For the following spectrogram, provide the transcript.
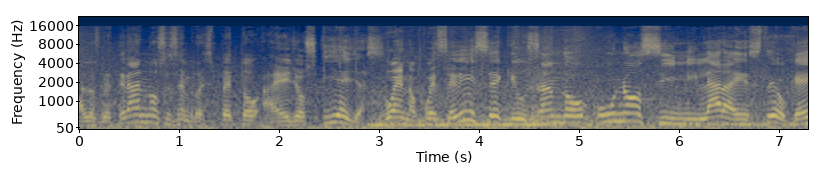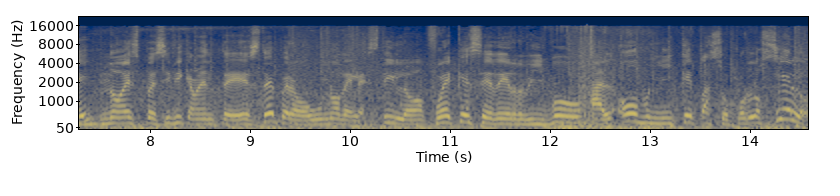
a los veteranos, es en respeto a ellos y ellas. Bueno, pues se dice que usando uno similar a este, ¿ok? No específicamente este, pero uno del estilo, fue que se derribó al ovni que pasó por los cielos.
